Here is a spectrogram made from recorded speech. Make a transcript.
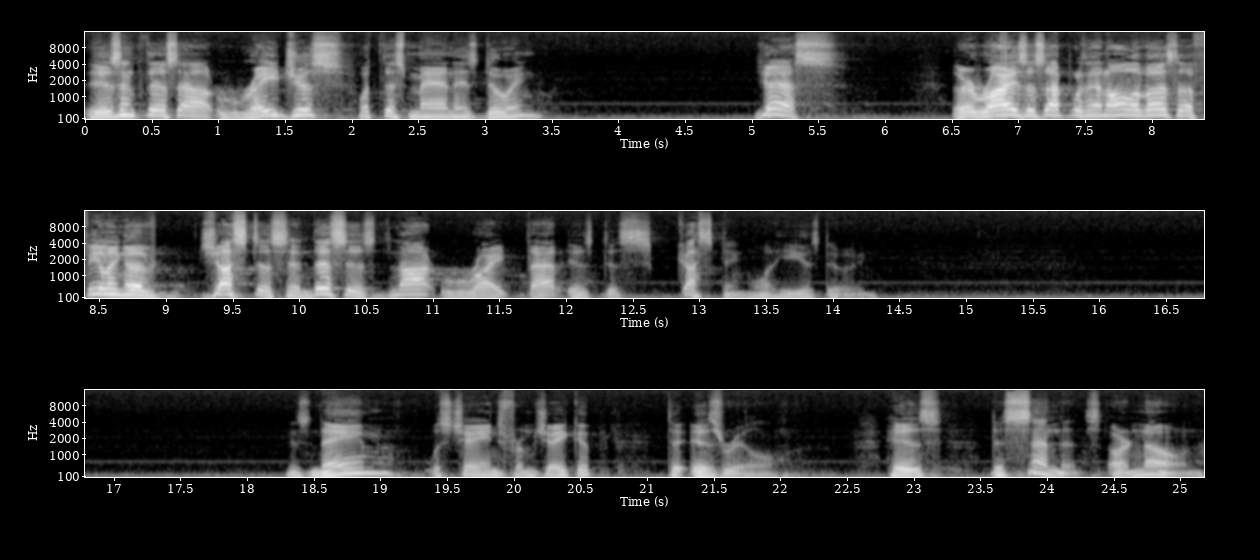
Isn't this outrageous what this man is doing? Yes. There rises up within all of us a feeling of justice, and this is not right. That is disgusting what he is doing. His name was changed from Jacob to Israel. His descendants are known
